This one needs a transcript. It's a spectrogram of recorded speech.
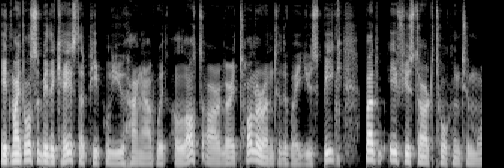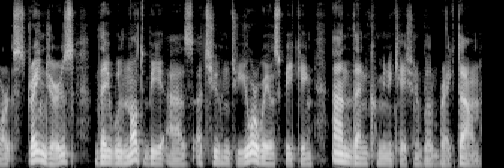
It might also be the case that people you hang out with a lot are very tolerant to the way you speak, but if you start talking to more strangers, they will not be as attuned to your way of speaking, and then communication will break down.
